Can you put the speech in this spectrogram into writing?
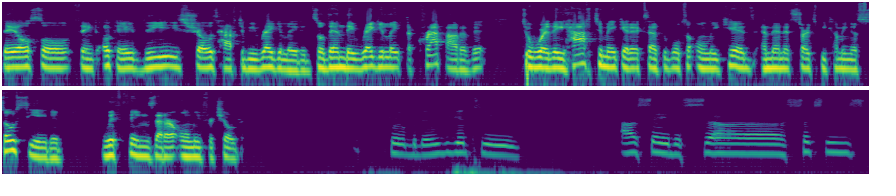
they also think okay these shows have to be regulated. So then they regulate the crap out of it to where they have to make it acceptable to only kids. And then it starts becoming associated with things that are only for children true but then when you get to I would say the uh, 60s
